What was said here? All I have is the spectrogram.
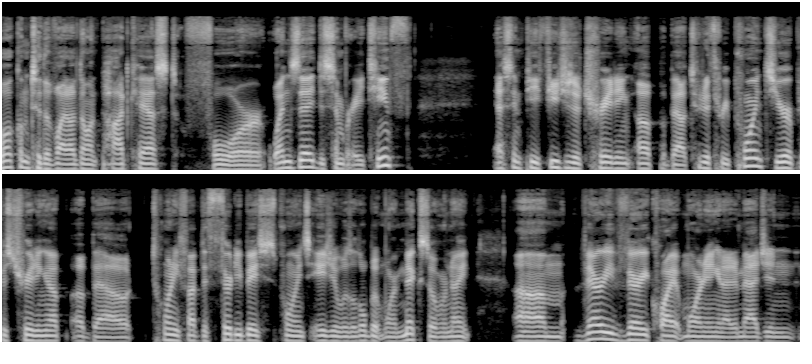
Welcome to the Vital Dawn podcast for Wednesday, December 18th. S&P futures are trading up about 2 to 3 points. Europe is trading up about 25 to 30 basis points. Asia was a little bit more mixed overnight. Um, very, very quiet morning, and I'd imagine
